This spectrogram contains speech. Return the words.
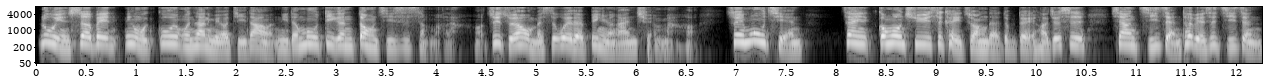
录影设备，因为我顾问文章里面有提到，你的目的跟动机是什么啦？哈，最主要我们是为了病人安全嘛，哈，所以目前在公共区域是可以装的，对不对？哈，就是像急诊，特别是急诊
